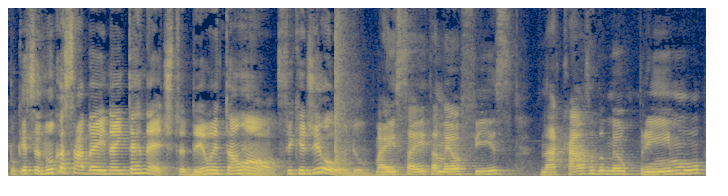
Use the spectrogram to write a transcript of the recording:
porque você nunca sabe aí na internet, entendeu? Então, ó, fique de olho. Mas isso aí também eu fiz na casa do meu primo,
